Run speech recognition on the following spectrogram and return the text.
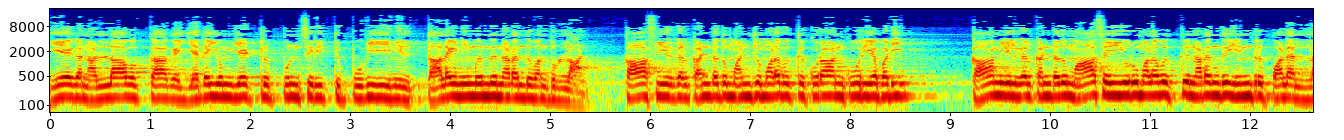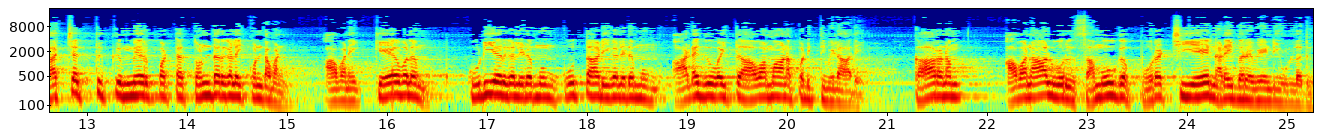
ஏகன் அல்லாவுக்காக எதையும் ஏற்று புன்சிரித்து புவியினில் தலை நிமிர்ந்து நடந்து வந்துள்ளான். காஃபீர்கள் கண்டதும் அஞ்சும் அளவுக்கு குரான் கூறியபடி காமீல்கள் கண்டதும் ஆசையுறுமளவுக்கு நடந்து இன்று பல லட்சத்துக்கு மேற்பட்ட தொண்டர்களைக் கொண்டவன். அவனை கேவலம் குடியர்களிடமும் கூத்தாடிகளிடமும் அடகு வைத்து அவமானப்படுத்தி விடாதே. காரணம் அவனால் ஒரு சமூக புரட்சியே நடைபெற வேண்டியுள்ளது.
